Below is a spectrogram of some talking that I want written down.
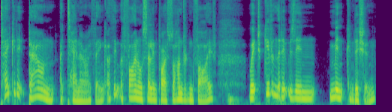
taken it down a tenner, I think. I think the final selling price was 105, which, given that it was in mint condition,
